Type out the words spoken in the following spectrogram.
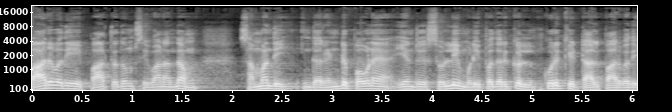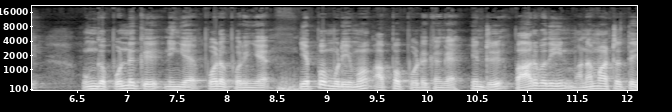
பார்வதியை பார்த்ததும் சிவானந்தம் சம்மந்தி இந்த ரெண்டு பவுன என்று சொல்லி முடிப்பதற்குள் குறுக்கிட்டாள் பார்வதி. உங்கள் பொண்ணுக்கு நீங்கள் போட போகிறீங்க எப்போ முடியுமோ அப்போ போட்டுக்கங்க என்று பார்வதியின் மனமாற்றத்தை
